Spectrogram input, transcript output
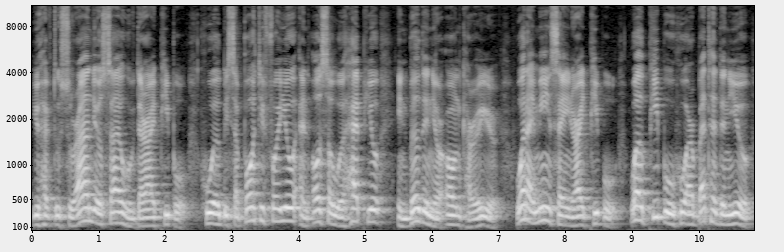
you have to surround yourself with the right people who will be supportive for you and also will help you in building your own career. What I mean saying right people? Well, people who are better than you,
